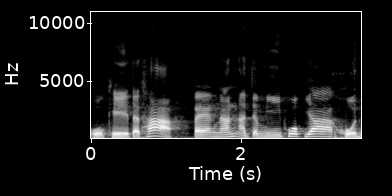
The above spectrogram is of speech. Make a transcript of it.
โอเค แต่ถ้าแปลงนั้นอาจจะมีพวกหญ้าขน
